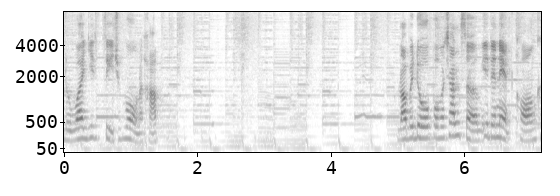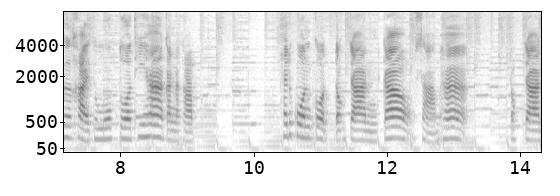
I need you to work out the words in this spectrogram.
หรือว่า 24 ชั่วโมงนะครับ เราไปดูโปรโมชั่นเสริมอินเทอร์เน็ตของเครือข่ายทูมูฟตัวที่ 5 กันนะครับ ให้ทุกคนกดดอกจัน 935 ดอกจัน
